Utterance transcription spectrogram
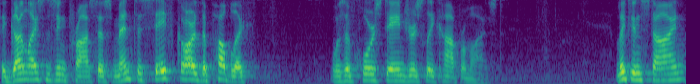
the gun licensing process meant to safeguard the public was, of course, dangerously compromised. Lichtenstein,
